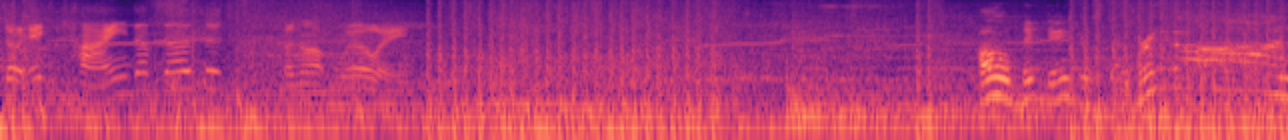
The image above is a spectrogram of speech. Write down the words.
So it kind of does it, but not really. Oh, big dangerous guy. Bring it on!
